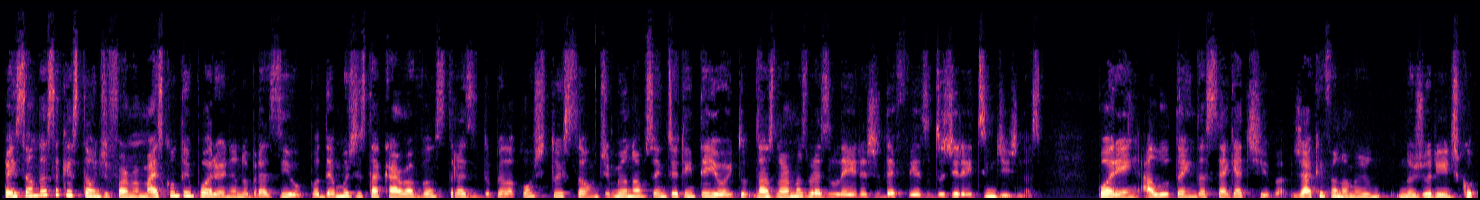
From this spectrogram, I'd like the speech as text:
Pensando essa questão de forma mais contemporânea no Brasil, podemos destacar o avanço trazido pela Constituição de 1988 nas normas brasileiras de defesa dos direitos indígenas. Porém, a luta ainda segue ativa, já que o fenômeno jurídico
